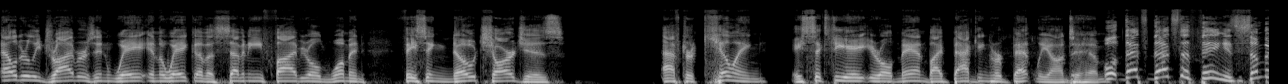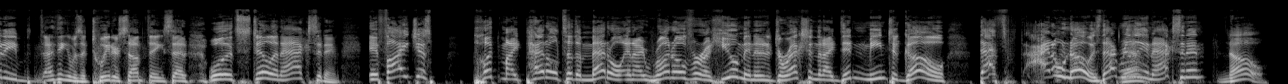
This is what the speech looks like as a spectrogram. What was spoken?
elderly drivers in way in the wake of a 75 year old woman facing no charges after killing a 68 year old man by backing her Bentley onto him. Well, that's that's the thing is somebody I think it was a tweet or something said, "Well, it's still an accident." If I just put my pedal to the metal and I run over a human in a direction that I didn't mean to go, that's I don't know. Is that really Yeah. an accident? no,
